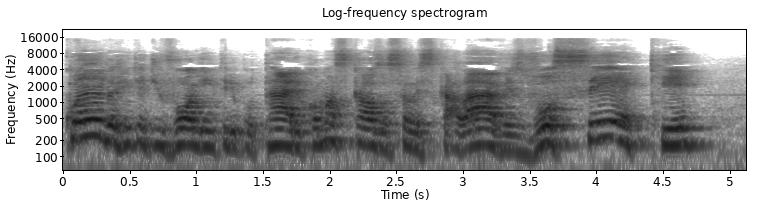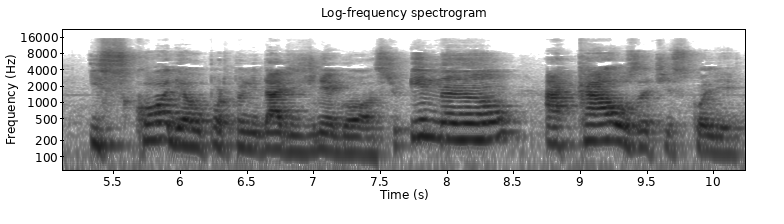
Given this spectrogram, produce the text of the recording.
quando a gente advoga em tributário, como as causas são escaláveis, você é que escolhe a oportunidade de negócio e não a causa te escolher.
